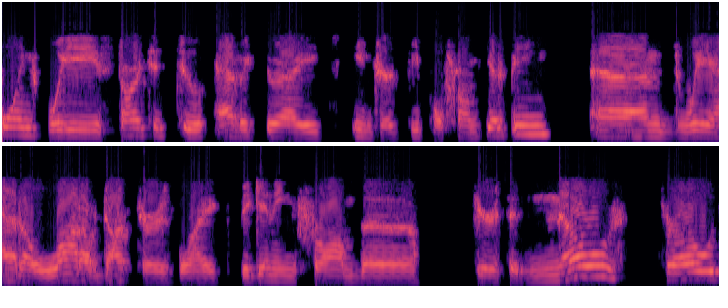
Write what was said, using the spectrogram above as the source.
point, we started to evacuate injured people from Irpin, and we had a lot of doctors, like beginning from the here's the nose, throat,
